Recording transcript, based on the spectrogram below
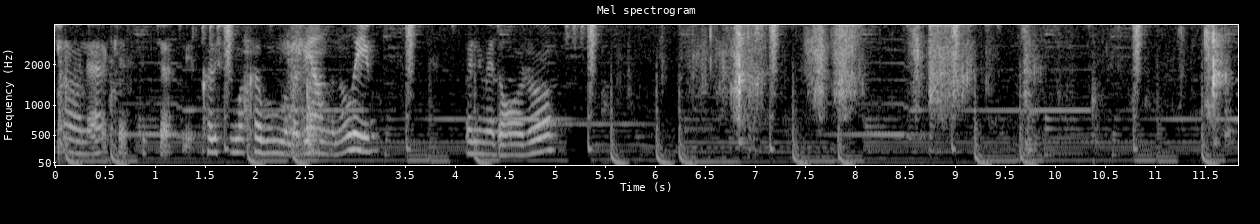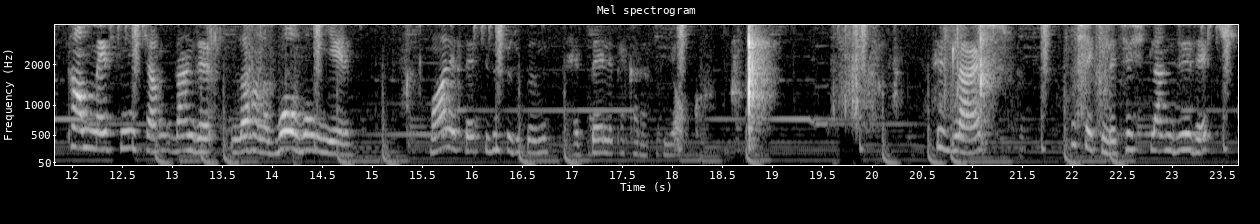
Şöyle kestikçe karıştırma kabımı da bir yandan alayım. Önüme doğru. Tam mevsimiyken bence lahana bol bol yiyelim. Maalesef bizim çocuklarımız sebzeyle pek arası yok. Sizler bu şekilde çeşitlendirerek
